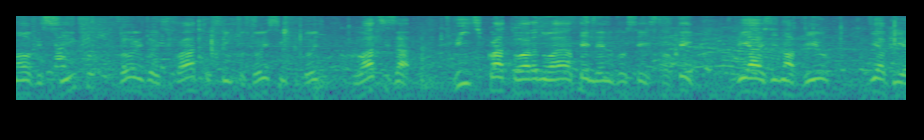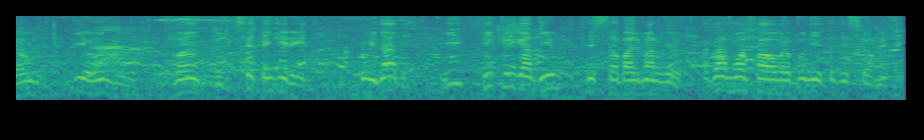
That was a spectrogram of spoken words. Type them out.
952245252 no WhatsApp. 24 horas no ar atendendo vocês, tá ok? Viagem de navio, de avião, de ônibus, van, tudo que você tem direito. Combinado? E fique ligadinho nesse trabalho maravilhoso. Agora mostra a obra bonita desse homem aqui.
